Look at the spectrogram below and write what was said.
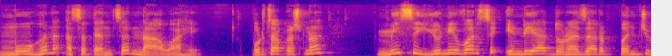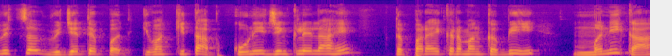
मोहन असं त्यांचं नाव आहे. पुढचा प्रश्न मिस युनिव्हर्स इंडिया दोन हजार पंचवीसचं विजेतेपद किंवा किताब कोणी जिंकलेलं आहे? तर पर्याय क्रमांक बी मनिका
